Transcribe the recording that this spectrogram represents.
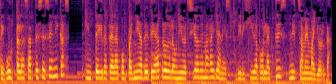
¿Te gustan las artes escénicas? Intégrate a la compañía de teatro de la Universidad de Magallanes, dirigida por la actriz Nitzame Mayorga.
